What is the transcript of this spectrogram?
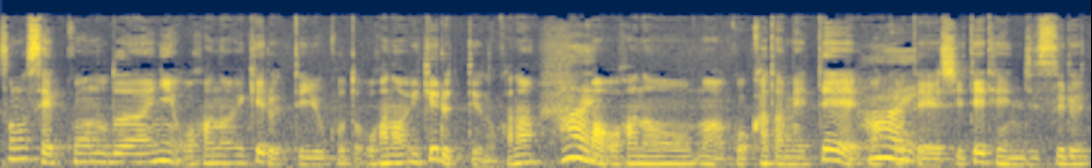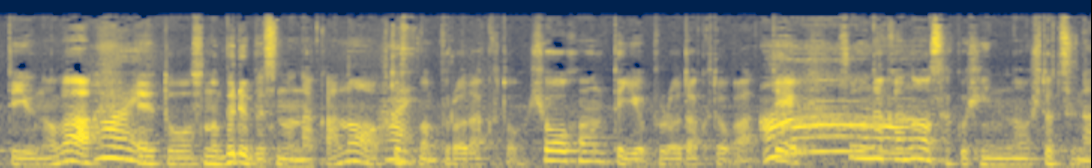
その石膏の土台にお花を生けるっていうことお花を生けるっていうのかな、はい、まあ、お花をまあこう固めて、まあ、はい。固定して展示するっていうのが、はい。えー、とそのブルブスの中の一はい。つのプロダクト、標本っていうプロダクトがあってその中の作品の一つなんです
